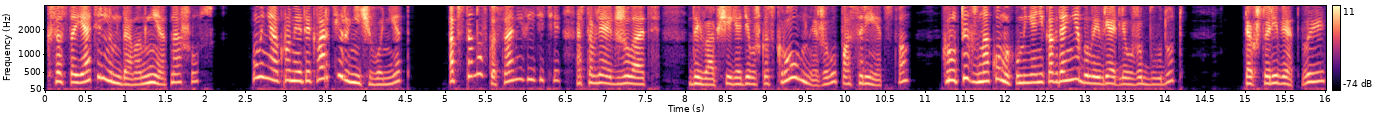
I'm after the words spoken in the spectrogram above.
к состоятельным дамам не отношусь. У меня, кроме этой квартиры, ничего нет. Обстановка, сами видите, оставляет желать. Да и вообще, я девушка скромная, живу посредством. Крутых знакомых у меня никогда не было и вряд ли уже будут. Так что, ребят, вы,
